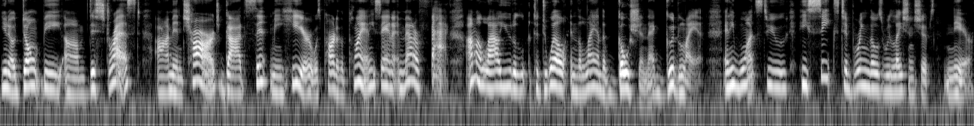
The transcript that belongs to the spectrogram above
you know, don't be um, distressed. I'm in charge. God sent me here. It was part of the plan. He's saying, a matter of fact, I'm allow you to, to dwell in the land of Goshen, that good land. And he wants to, he seeks to bring those relationships near.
